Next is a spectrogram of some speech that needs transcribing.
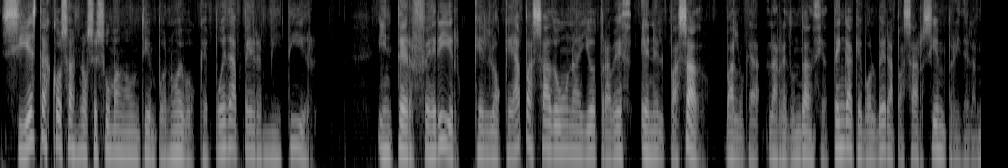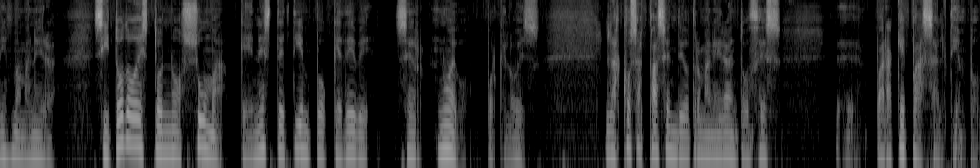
Si estas cosas no se suman a un tiempo nuevo que pueda permitir interferir que lo que ha pasado una y otra vez en el pasado, valga la redundancia, tenga que volver a pasar siempre y de la misma manera, si todo esto no suma que en este tiempo que debe ser nuevo, porque lo es, las cosas pasen de otra manera, entonces, eh, ¿para qué pasa el tiempo?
